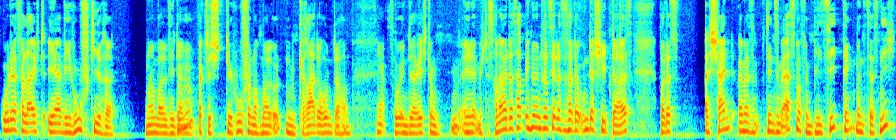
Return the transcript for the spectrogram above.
oder vielleicht eher wie Huftiere. Ne, weil sie dann mhm. praktisch die Hufe nochmal unten gerade runter haben. Ja. So in der Richtung erinnert mich das dran. Aber das hat mich nur interessiert, dass es halt der Unterschied da ist, weil das erscheint, wenn man den zum ersten Mal auf dem Bild sieht, denkt man das nicht.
